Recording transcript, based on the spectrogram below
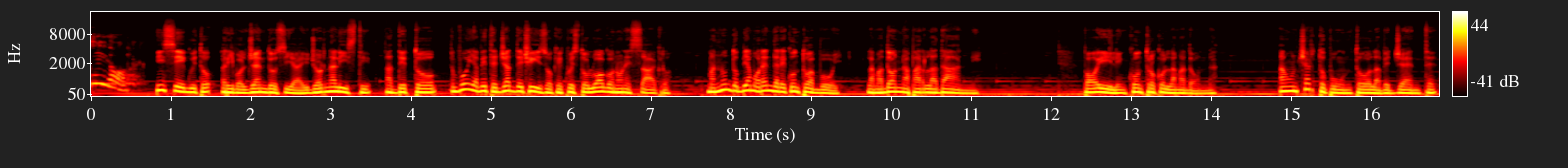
Dio. In seguito, rivolgendosi ai giornalisti, ha detto Voi avete già deciso che questo luogo non è sacro, ma non dobbiamo rendere conto a voi. La Madonna parla da anni. Poi l'incontro con la Madonna. A un certo punto la veggente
